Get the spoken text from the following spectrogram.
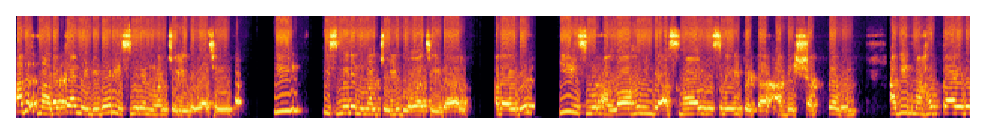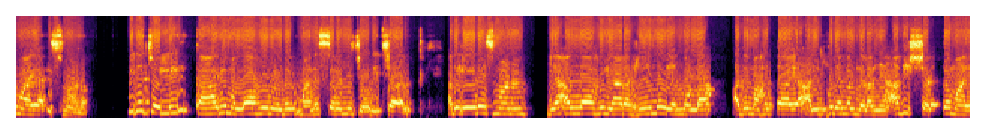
അത് നടക്കാൻ വേണ്ടിയിട്ട് ഒരു ഇസ്മിനെ നിങ്ങൾ ചൊല്ലി ദുവാ ചെയ്യുക. ഈ ഇസ്മിനെ നിങ്ങൾ ചൊല്ലി ദുവാ ചെയ്താൽ അതായത് ഈ ഇസ്മു അള്ളാഹുവിന്റെ അസ്മാവുൽ ഹുസ്നയിൽപ്പെട്ട അതിശക്തവും അതിമഹത്തായതുമായ ഇസ്മാണ്. ഇത് ചൊല്ലി കാര്യം അള്ളാഹുവിനോട് മനസ്സറിഞ്ഞ് ചോദിച്ചാൽ അത് ഏത് ഇസ്മാണ്? യാ അല്ലാഹു യാ റഹീമു എന്നുള്ള അതിമഹത്തായ അത്ഭുതങ്ങൾ നിറഞ്ഞ അതിശക്തമായ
